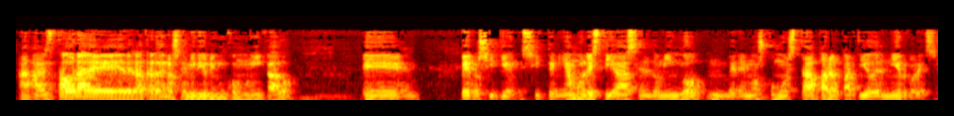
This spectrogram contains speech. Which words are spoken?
a esta hora de, la tarde no se ha emitido ningún comunicado, eh, pero si, tenía molestias el domingo, mm, veremos cómo está para el partido del miércoles.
